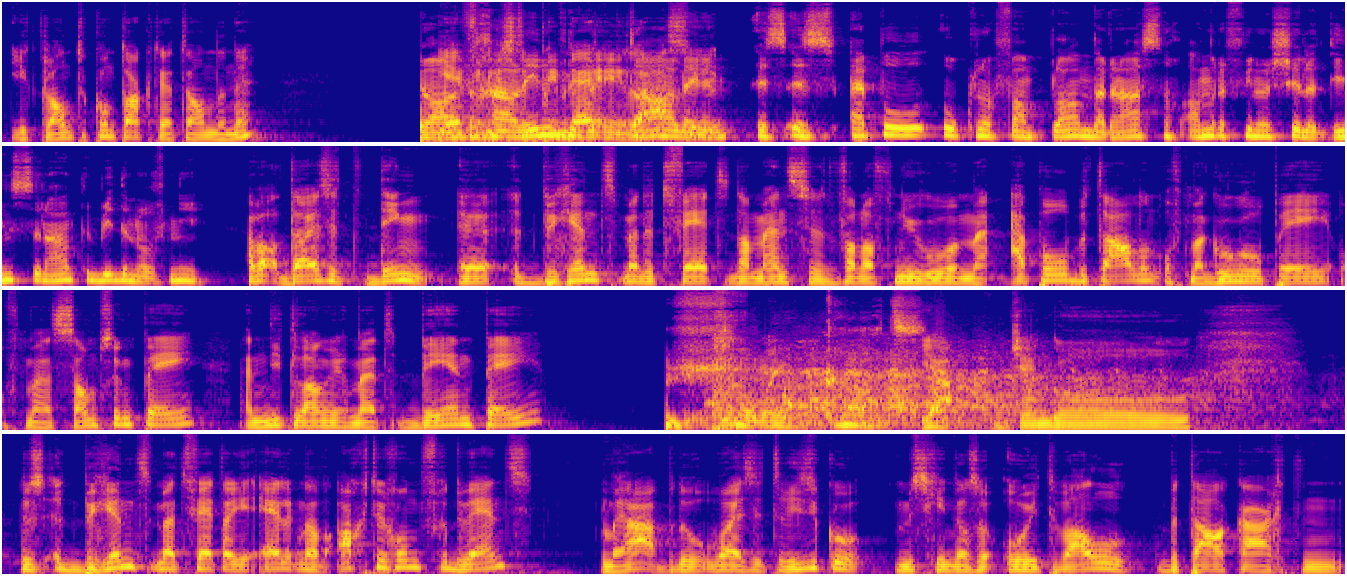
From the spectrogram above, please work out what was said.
je klantencontact uit handen, hè. Ja, het gaat alleen de betalingen. Is, is Apple ook nog van plan daarnaast nog andere financiële diensten aan te bieden of niet? Ja, wel, dat is het ding. Uh, het begint met het feit dat mensen vanaf nu gewoon met Apple betalen, of met Google Pay, of met Samsung Pay, en niet langer met BNP. Oh my god. Ja, jingle. Dus het begint met het feit dat je eigenlijk naar de achtergrond verdwijnt. Maar ja, bedoel, wat is het risico? Misschien dat ze ooit wel betaalkaarten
